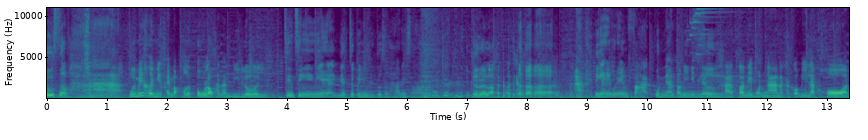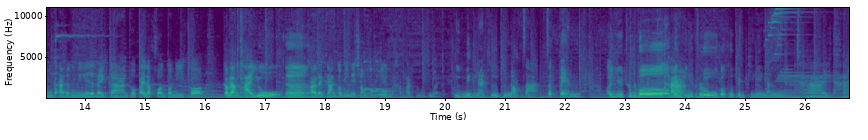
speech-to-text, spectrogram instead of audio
ตู้เสื้อผ้า อุ้ยไม่เคยมีใครมาเปิดตู้เราขนาดนี้เลย จริงๆอย่างเนี้ยอยากอยากจะไปอยู่ในตู้เสื้อผ้าด้วยซ้ำ เกินด้วยเหรอ อะยังไงให้คุณเอมฝากผลงานตอนนี้นิดนึง ค่ะ ตอนนี้ผลงานนะคะก็มีละครค่ะ แล้วก็มีรายการทั่วไปละครตอนนี้ก็กำลังถ่ายอยู่เออ ค่ะรายการก็มีในช่องคุณเอมนะคะฝากดูด้วย อีกหนึ่งหน้าที่ที่นอกจากจะเป็นเอ่อ ยูทูบเบอร์ค่ะ เป็นอินฟลูก็คือเป็นพี่เลี้ยงนางงามใช่ค่ะ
